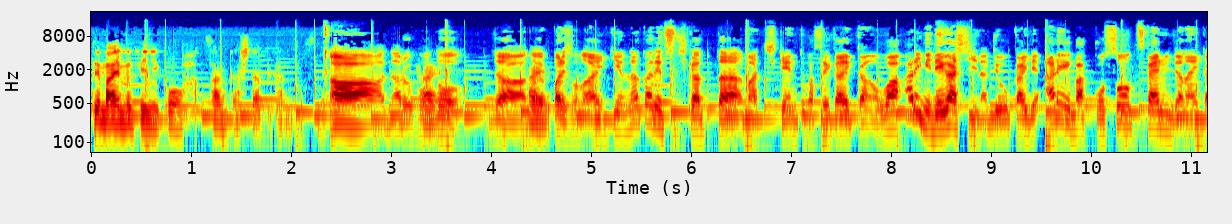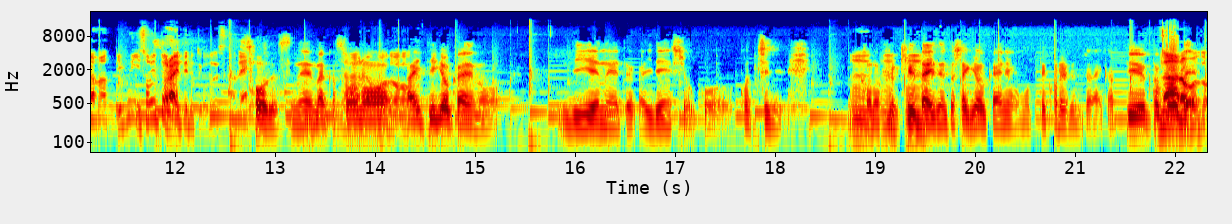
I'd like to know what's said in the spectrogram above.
て、前向きにこう参加したって感じですね。ああ、なるほど。はいじゃあ、あの、はい、やっぱりその IT の中で培った、まあ、知見とか世界観は、ある意味レガシーな業界であればこそ使えるんじゃないかなっていうふうに、そういう捉えてるってことですかね。そうですね。なんかその IT 業界の DNA というか遺伝子をこう、こっちに、この普及大前とした業界にも持ってこれるんじゃないかっていうところで、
